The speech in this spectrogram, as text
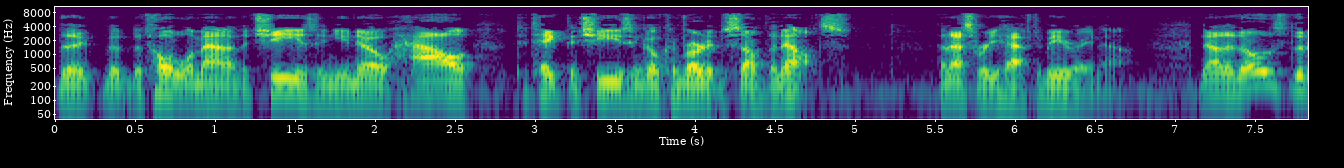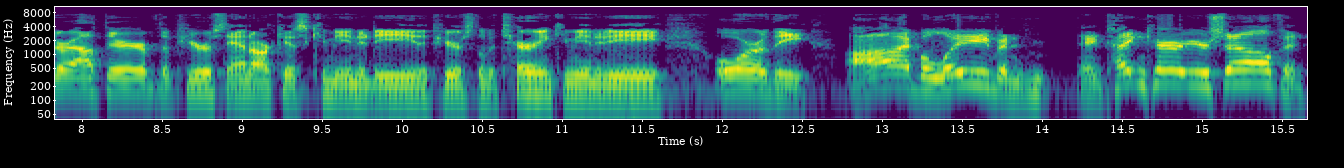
the, the, the total amount of the cheese and you know how to take the cheese and go convert it to something else. And that's where you have to be right now. Now, to those that are out there of the purest anarchist community, the purest libertarian community, or the I believe in, in taking care of yourself, and,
